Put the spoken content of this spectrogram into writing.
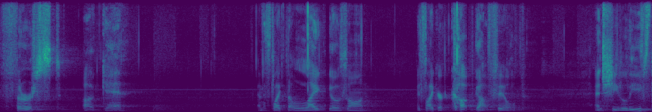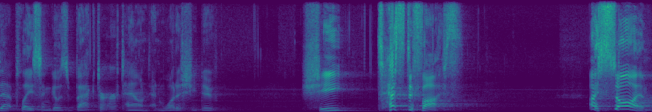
thirst again. And it's like the light goes on, it's like her cup got filled. And she leaves that place and goes back to her town. And what does she do? She testifies. I saw him.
